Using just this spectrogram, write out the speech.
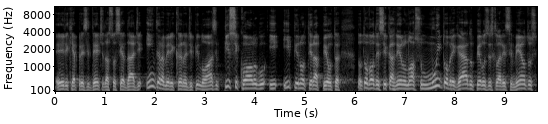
ele que é presidente da Sociedade Interamericana de Hipnose, psicólogo e hipnoterapeuta. Doutor Valdeci Carneiro, nosso muito obrigado pelos esclarecimentos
